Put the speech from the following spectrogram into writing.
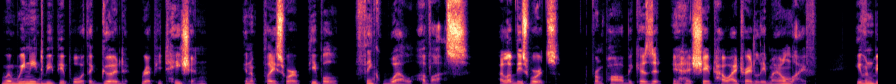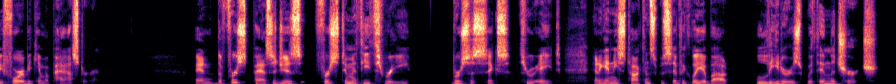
When we need to be people with a good reputation in a place where people think well of us. I love these words from Paul because it, it has shaped how I try to lead my own life, even before I became a pastor. And the first passage is 1 Timothy 3, verses 6 through 8. And again, he's talking specifically about leaders within the church.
